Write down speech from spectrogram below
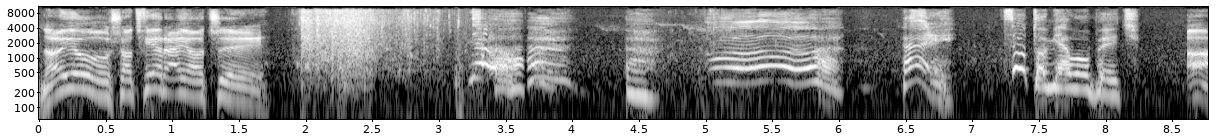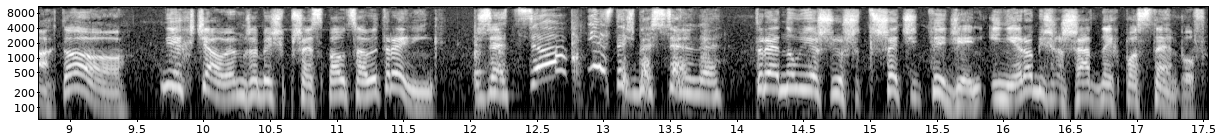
No już, otwieraj oczy! Hej, co to miało być? Ach, to! Nie chciałem, żebyś przespał cały trening. Że co? Jesteś bezczelny. Trenujesz już trzeci tydzień i nie robisz żadnych postępów.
